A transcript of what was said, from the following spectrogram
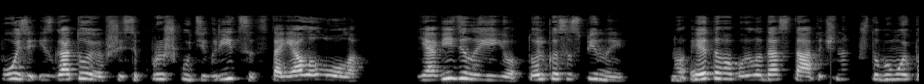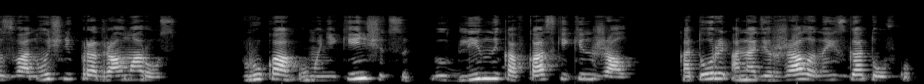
позе изготовившейся к прыжку тигрицы стояла Лола. Я видела ее только со спины, но этого было достаточно, чтобы мой позвоночник продрал мороз. В руках у манекенщицы был длинный кавказский кинжал, который она держала на изготовку,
